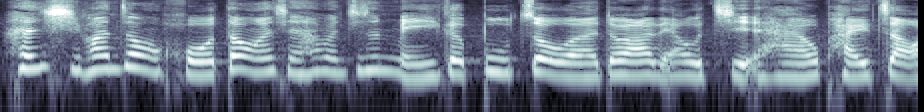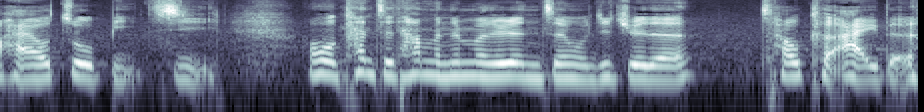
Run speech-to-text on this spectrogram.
很喜欢这种活动，而且他们就是每一个步骤啊都要了解，还要拍照，还要做笔记。然后我看着他们那么认真，我就觉得超可爱的。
